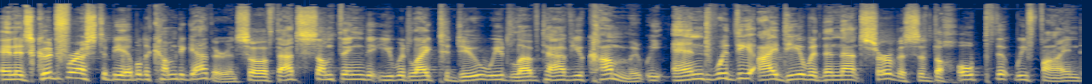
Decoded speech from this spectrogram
And it's good for us to be able to come together. And so, if that's something that you would like to do, we'd love to have you come. We end with the idea within that service of the hope that we find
